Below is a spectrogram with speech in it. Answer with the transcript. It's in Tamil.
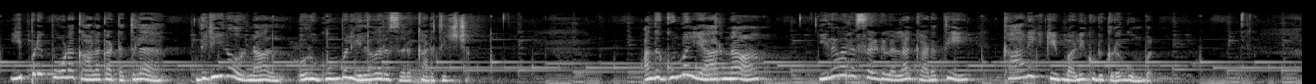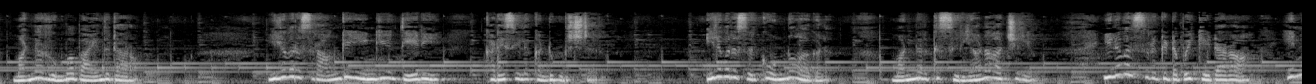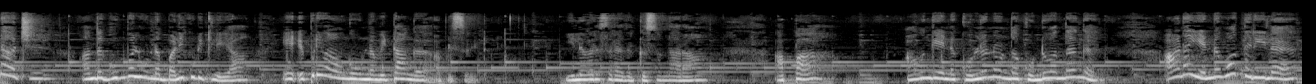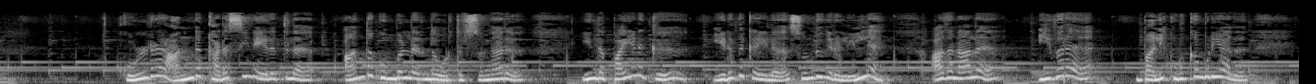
இப்படி போன காலகட்டத்துல திடீர்னு ஒரு நாள் ஒரு கும்பல் இளவரசரை கடத்திடுச்சான் அந்த கும்பல் யாருன்னா இளவரசர்கள் எல்லாம் கடத்தி காளிக்கு பலி கொடுக்கிற கும்பல். மன்னர் ரொம்ப பயந்துட்டாராம். இளவரசர் அங்கேயும் இங்கேயும் தேடி கடைசியில கண்டுபிடிச்சிட்டாரு. இளவரசருக்கு ஒன்னும் ஆகல. மன்னருக்கு சரியான ஆச்சரியம். இளவரசர்கிட்ட போய் கேட்டாரா என்ன ஆச்சு? அந்த கும்பல் உன்னை பலி குடிக்கலையா? எப்படி அவங்க உன்னை விட்டாங்க? அப்படி சொல்லிட்டு. இளவரசர் அதற்கு சொன்னாரா அப்பா அவங்க என்ன கொல்லணும்னு தான் கொண்டு வந்தாங்க. ஆனா என்னவோ தெரியல. கொல்ற அந்த கடைசி நேரத்துல அந்த கும்பல்ல இருந்த ஒருத்தர் சொன்னாரு இந்த பையனுக்கு இடது கையில சுண்டு விரல் இல்ல. அதனால இவரை பலி கொடுக்க முடியாது.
